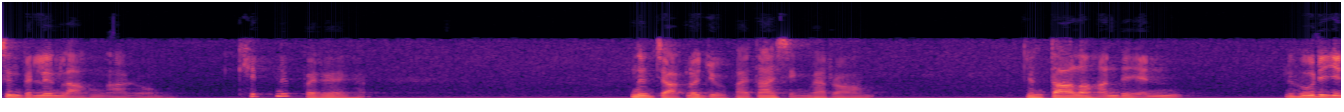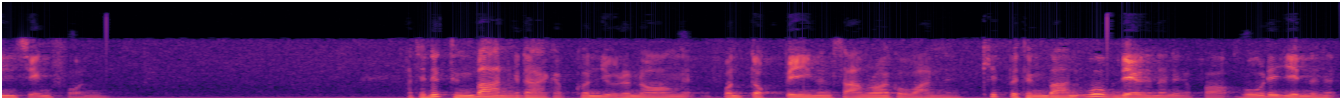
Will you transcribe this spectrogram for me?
ซึ่งเป็นเรื่องราวของอารมณ์ คิดนึกไปเรื่อยครับ เนื่องจากเราอยู่ภายใต้สิ่งแวดล้อมอย่างตาเราหันไปเห็นหรือหูได้ยินเสียงฝน อาจจะนึกถึงบ้านก็ได้ครับ คนอยู่ระนองเนี่ยฝนตกปีนึงสามร้อยกว่าวัน คิดไปถึงบ้านวูบเดียวเท่านั้นก็พอหูได้ยินนะฮะ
